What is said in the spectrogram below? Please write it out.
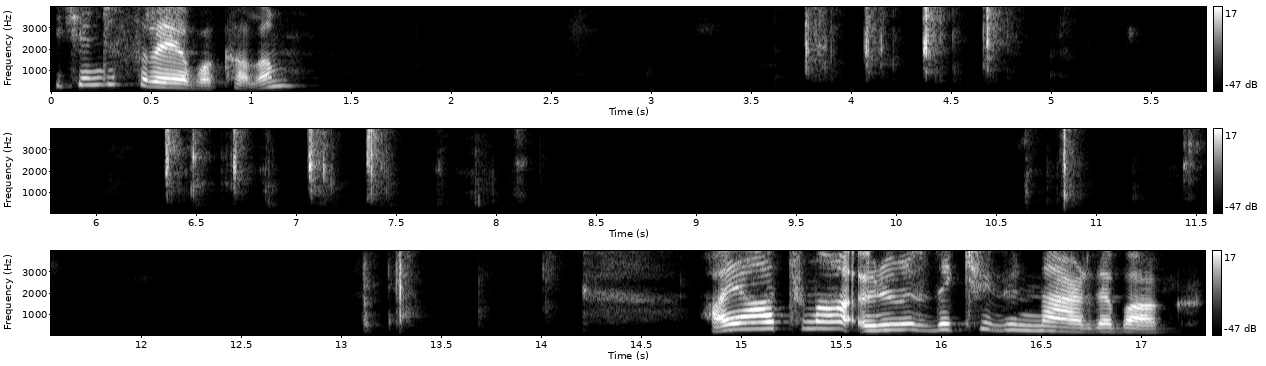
İkinci sıraya bakalım. Hayatına önümüzdeki günlerde bak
